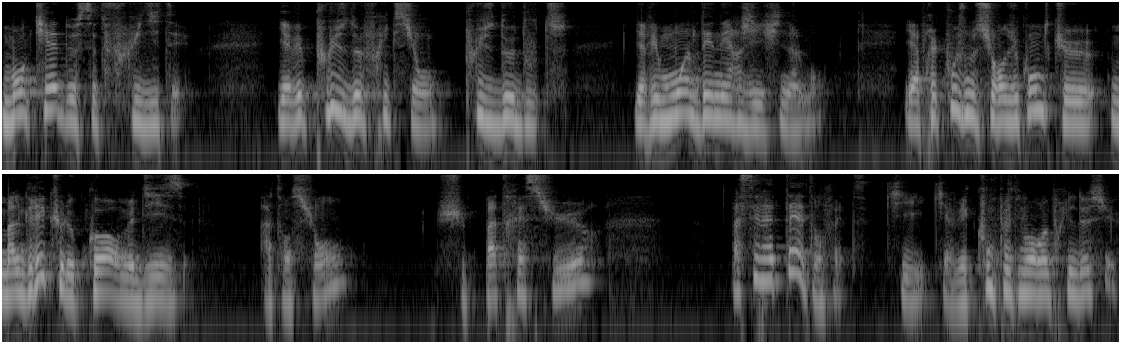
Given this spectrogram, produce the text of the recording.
manquait de cette fluidité. Il y avait plus de friction, plus de doutes, il y avait moins d'énergie finalement. Et après coup, je me suis rendu compte que malgré que le corps me dise attention, je suis pas très sûr, bah, c'est la tête en fait qui, qui avait complètement repris le dessus.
